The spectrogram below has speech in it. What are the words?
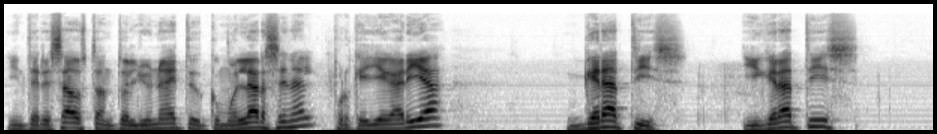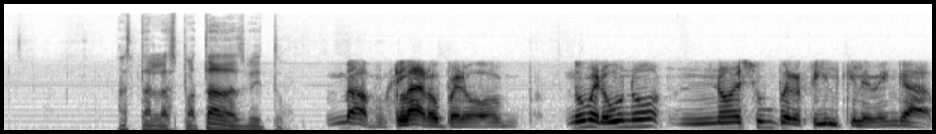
interesados tanto el United como el Arsenal? Porque llegaría gratis. Y gratis hasta las patadas, Beto. No, claro, pero número uno, no es un perfil que le venga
